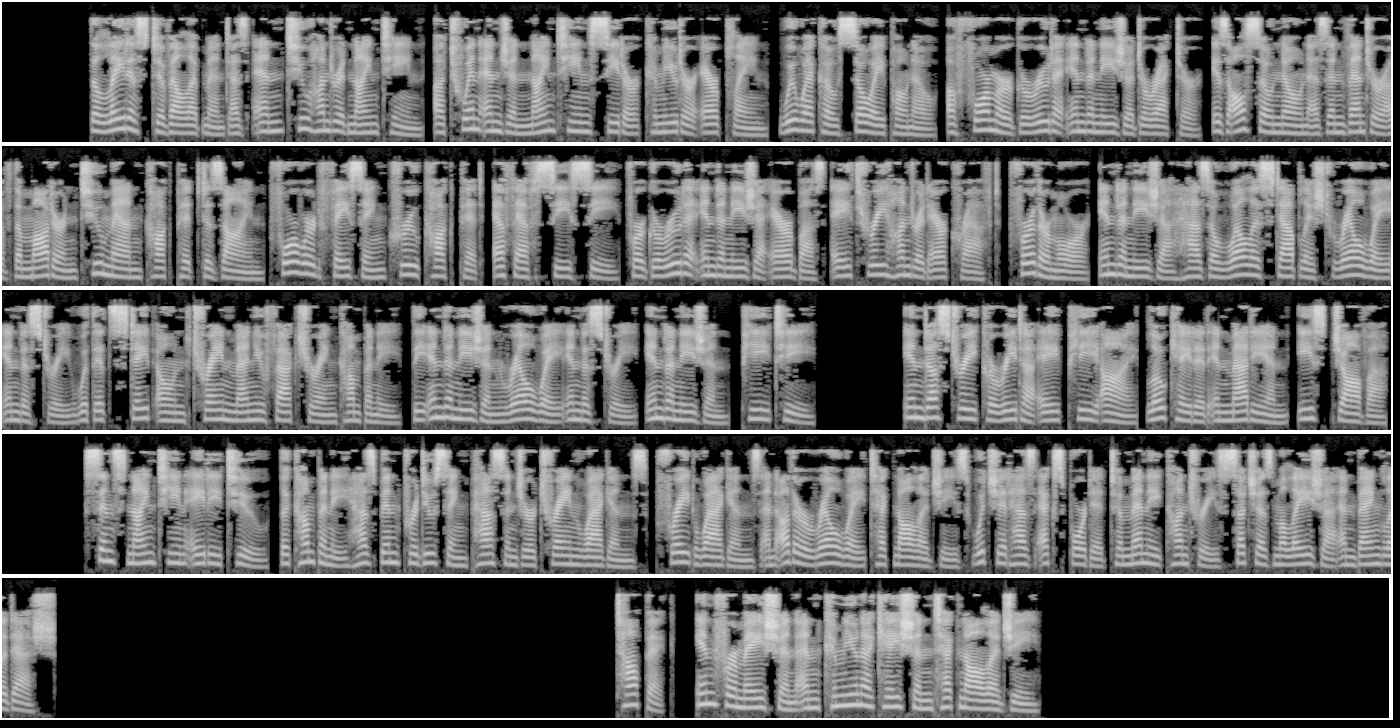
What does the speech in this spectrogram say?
The latest development is N219, a twin-engine 19-seater commuter airplane. Wiweko Soepono, a former Garuda Indonesia director, is also known as inventor of the modern two-man cockpit design, forward-facing crew cockpit (FFCC) for Garuda Indonesia Airbus A300 aircraft. Furthermore, Indonesia has a well-established railway industry with its state-owned train manufacturing manufacturing company, the Indonesian railway industry Indonesian, PT. Industri Kereta API, located in Madiun, East Java. Since 1982, the company has been producing passenger train wagons, freight wagons and other railway technologies which it has exported to many countries such as Malaysia and Bangladesh. Topic: Information and Communication Technology.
